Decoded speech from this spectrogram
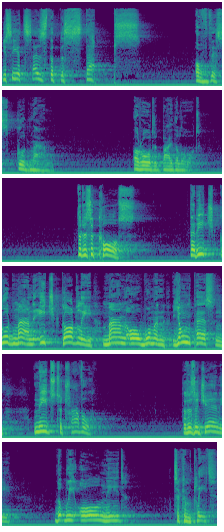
You see, it says that the steps of this good man are ordered by the Lord. There is a course that each good man, each godly man or woman, young person needs to travel. That is a journey that we all need to complete.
